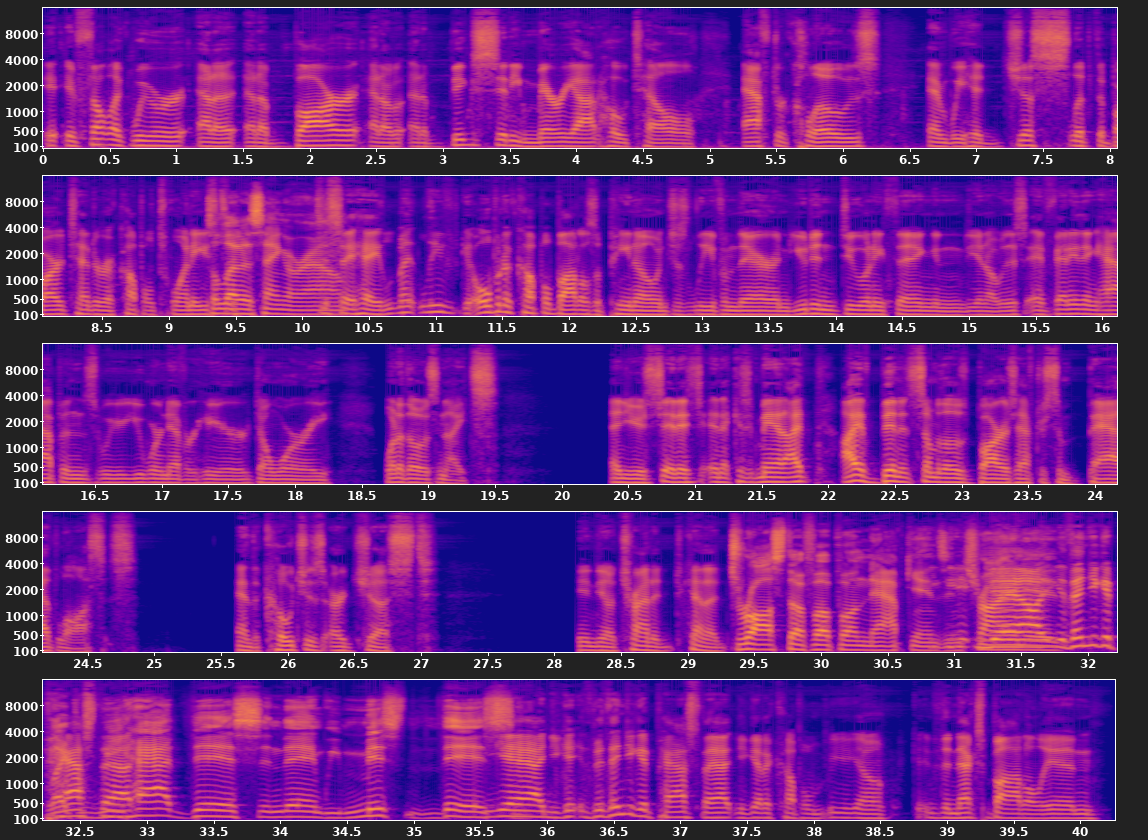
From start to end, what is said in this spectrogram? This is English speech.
it, it felt like we were at a at a bar at a at a big city Marriott hotel after close and we had just slipped the bartender a couple twenties To let us hang around. to say, "Hey, leave, open a couple bottles of Pinot and just leave them there." And you didn't do anything, and you know, this if anything happens, we you were never here. Don't worry. One of those nights, and you said it's and because man, I I have been at some of those bars after some bad losses, and the coaches are just. You know, trying to kind of draw stuff up on napkins and trying yeah, to. then you get like, past we had this, and then we missed this. Yeah, and you get, but then you get past that. You get a couple, you know, the next bottle in.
